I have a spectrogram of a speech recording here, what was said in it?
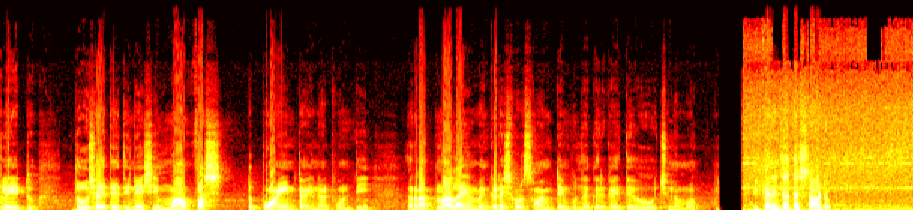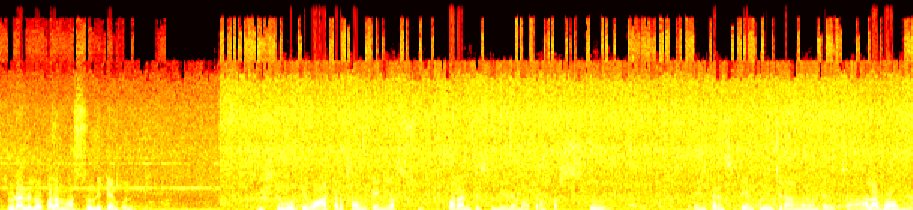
ప్లేట్ దోశ అయితే తినేసి మా ఫస్ట్ పాయింట్ అయినటువంటి రత్నాలయం వెంకటేశ్వర స్వామి టెంపుల్ దగ్గరికి అయితే వచ్చినాము. ఇక్కడ నుంచి అయితే స్టార్ట్ చూడండి లోపల మస్తు ఉంది టెంపుల్. విష్ణుమూర్తి వాటర్ ఫౌంటైన్లో సూపర్ అనిపిస్తుంది ఇక్కడ మాత్రం. ఫస్ట్ ఎంట్రన్స్ టెంపుల్ నుంచి రాగానే ఉంటుంది. చాలా బాగుంది.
